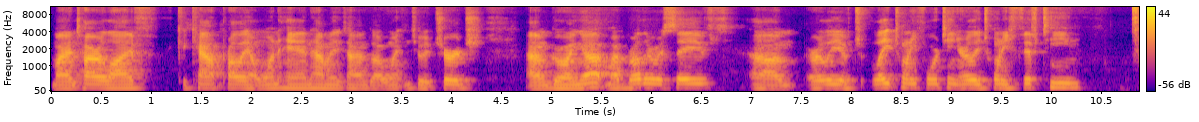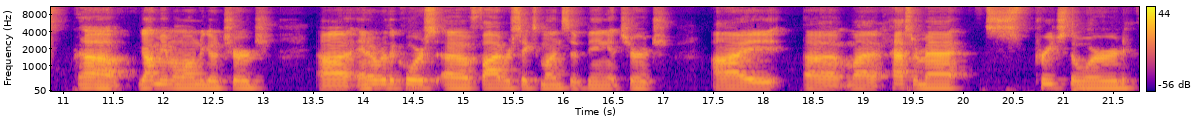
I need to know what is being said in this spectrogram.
my entire life. Could count probably on one hand how many times I went into a church. Um, growing up, my brother was saved um, early of late 2014, early 2015. Uh, got me and my mom to go to church, uh, and over the course of five or six months of being at church, I uh, my pastor Matt preached the word.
